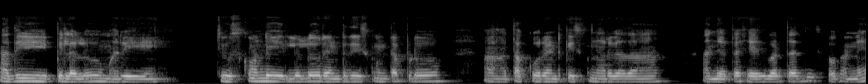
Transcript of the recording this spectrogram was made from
అది పిల్లలు మరి చూసుకోండి ఇల్లులు రెంట్ తీసుకునేటప్పుడు ఆ తక్కువ రెంట్కి ఇస్తున్నారు కదా అని చెప్పేసి ఏది పడితే అది తీసుకోకండి.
